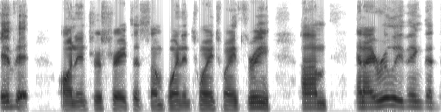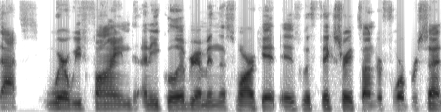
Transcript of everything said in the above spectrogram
pivot on interest rates at some point in 2023. Um, and I really think that that's where we find an equilibrium in this market is with fixed rates under 4%.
